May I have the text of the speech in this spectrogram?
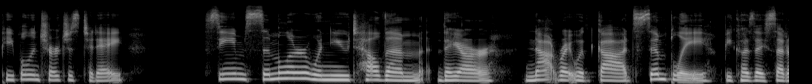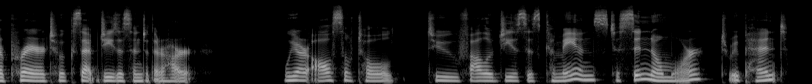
People in churches today seem similar when you tell them they are not right with God simply because they said a prayer to accept Jesus into their heart. We are also told to follow Jesus' commands to sin no more, to repent.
